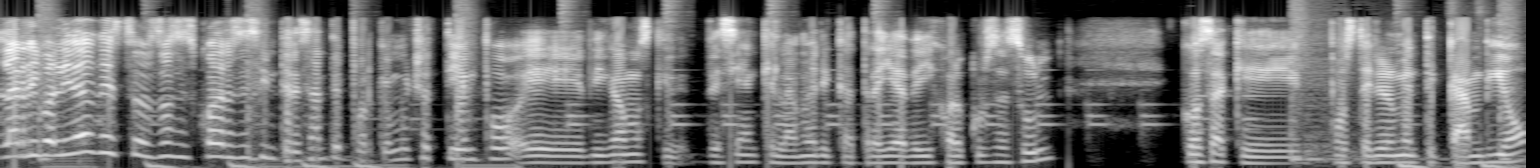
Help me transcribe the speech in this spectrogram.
la rivalidad de estos dos escuadras es interesante porque mucho tiempo, eh, digamos que decían que la América traía de hijo al Cruz Azul, cosa que posteriormente cambió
